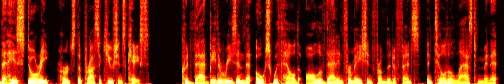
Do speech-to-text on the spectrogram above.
that his story hurts the prosecution's case. Could that be the reason that Oakes withheld all of that information from the defense until the last minute?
